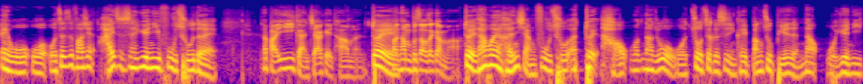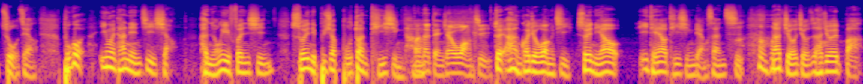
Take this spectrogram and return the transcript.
哎、我我我这次发现，孩子是愿意付出的、哎，他把意义感加给他们，不对然他们不知道在干嘛。对，他会很想付出啊。对，好，我那如果我做这个事情可以帮助别人，那我愿意做这样。不过因为他年纪小，很容易分心，所以你必须要不断提醒他不然。他等一下会忘记。对，他很快就忘记，所以你要一天要提醒两三次。那久而久之，他就会把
